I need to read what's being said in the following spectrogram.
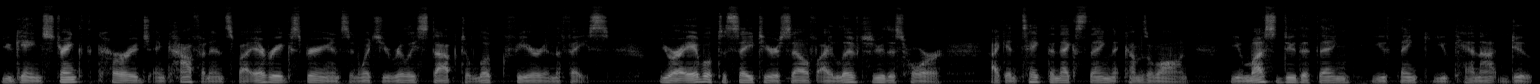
You gain strength, courage, and confidence by every experience in which you really stop to look fear in the face. You are able to say to yourself, I lived through this horror. I can take the next thing that comes along. You must do the thing you think you cannot do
